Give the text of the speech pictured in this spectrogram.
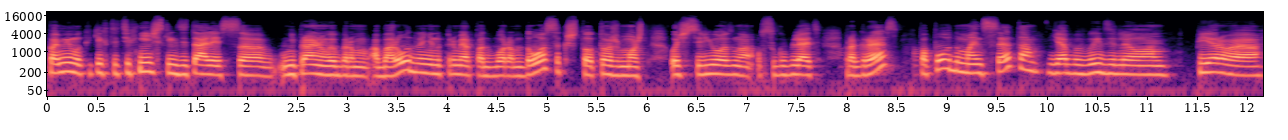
Помимо каких-то технических деталей с э, неправильным выбором оборудования, например, подбором досок, что тоже может очень серьезно усугублять прогресс. По поводу майндсета я бы выделила Первое,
